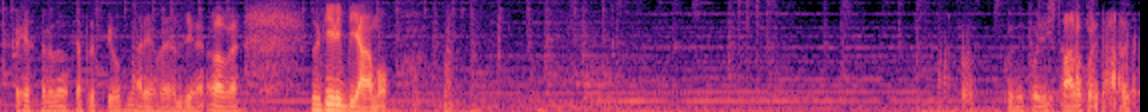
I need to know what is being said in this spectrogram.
Perché questa cosa non si apre più, Maria Vergine, vabbè. Sghiribiamo. Così poi gli sparo quegli altri.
